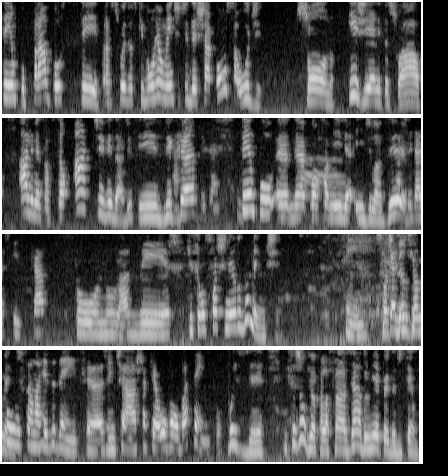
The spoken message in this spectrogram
tempo para você, para as coisas que vão realmente te deixar com saúde, sono, higiene pessoal, alimentação, atividade física, atividade. tempo é, né, com a família e de lazer. Atividade física, sono, lazer. Que são os faxineiros da mente. Sim. Os que a gente expulsa na residência. A gente acha que é o rouba-tempo. Pois é. E você já ouviu aquela frase, ah, dormir é perda de tempo?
